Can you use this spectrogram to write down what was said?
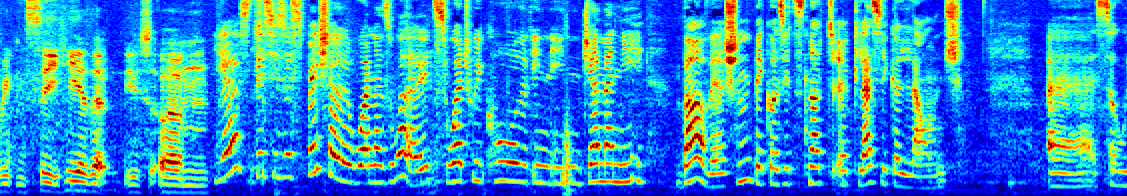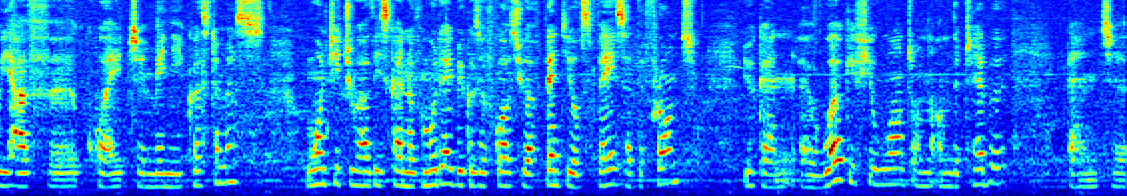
We can see here that is um, yes this is a special one as well. It's what we call in in Germany bar version because it's not a classical lounge uh, so we have uh, quite uh, many customers wanted to have this kind of model because of course you have plenty of space at the front. You can uh, work if you want on, on the table. And uh,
